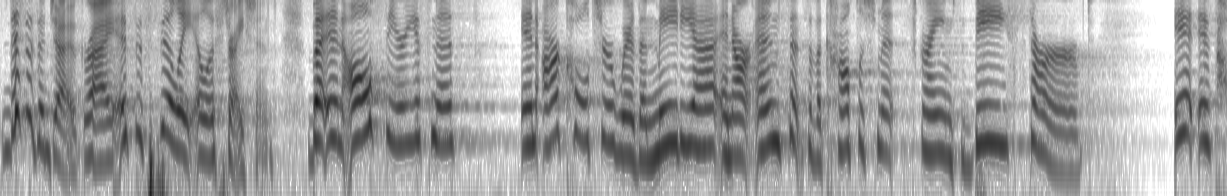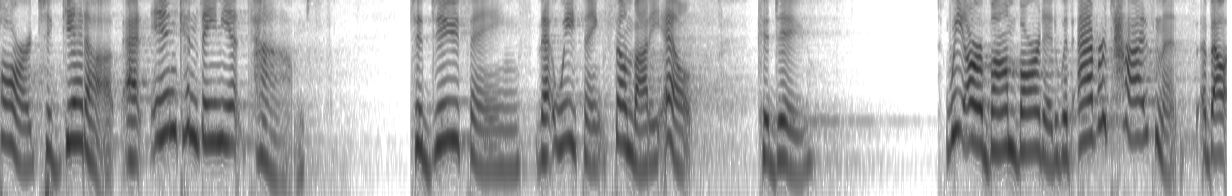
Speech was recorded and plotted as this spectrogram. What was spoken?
This is a joke, right? It's a silly illustration. But in all seriousness, in our culture where the media and our own sense of accomplishment screams, be served, it is hard to get up at inconvenient times to do things that we think somebody else could do. We are bombarded with advertisements about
